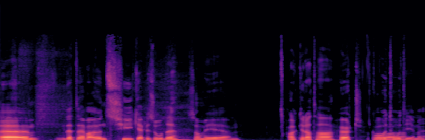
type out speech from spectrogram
uh, dette var jo en syk episode som vi eh, akkurat har hørt. Gode og- to timer.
